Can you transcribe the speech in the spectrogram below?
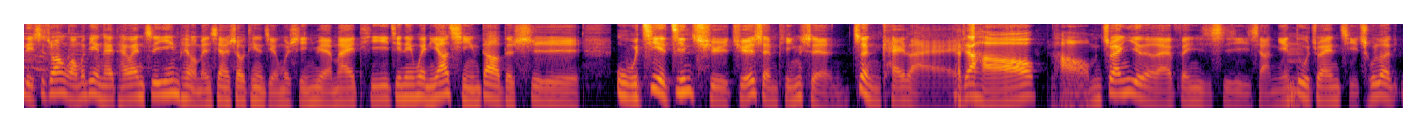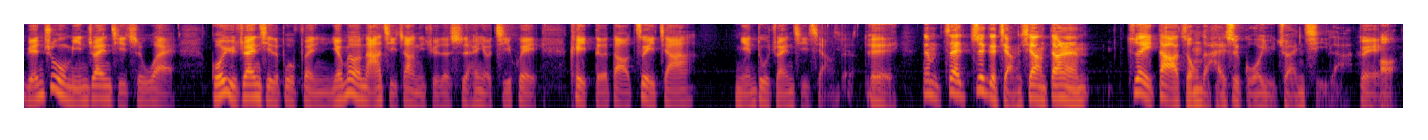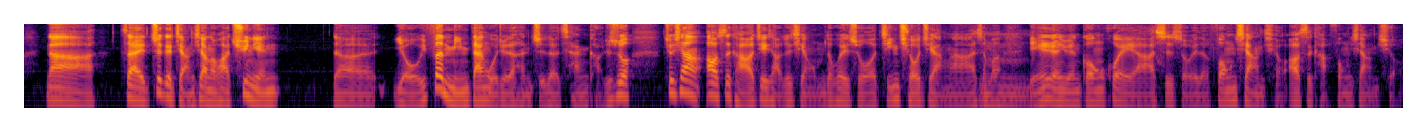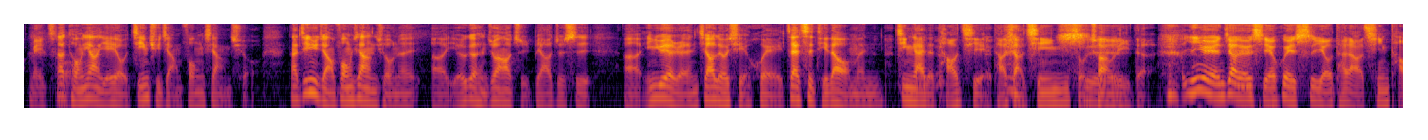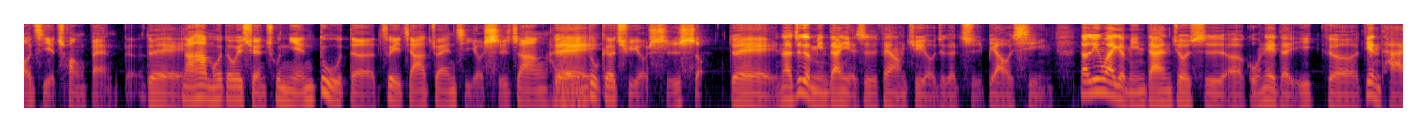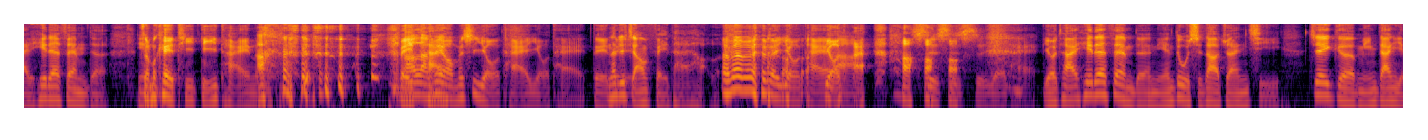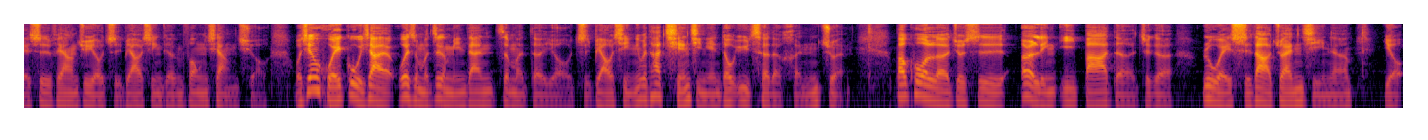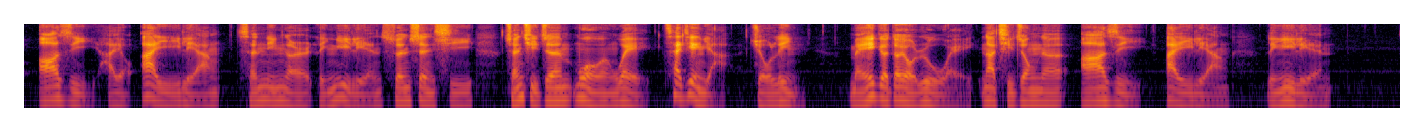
这里是中央广播电台台湾之音，朋友们现在收听的节目是音乐 MIT。今天为你邀请到的是五届金曲决审评审郑开来。大家好，好，我们专业的来分析一下年度专辑，除了原住民专辑之外，国语专辑的部分有没有哪几张你觉得是很有机会可以得到最佳年度专辑奖的？对，那么在这个奖项，当然最大宗的还是国语专辑啦。对哦，那在这个奖项的话，去年呃有一份名单，我觉得很值得参考。就是说，就像奥斯卡要揭晓之前，我们都会说金球奖啊，什么演艺人员工会啊，是所谓的风向球，奥斯卡风向球。没错那同样也有金曲奖风向球。那金曲奖风向球呢，呃，有一个很重要的指标就是。呃，音乐人交流协会再次提到我们敬爱的陶姐陶小青所创立的，音乐人交流协会是由陶小青陶姐创办的。对，那他们都会选出年度的最佳专辑有十张，还有年度歌曲有十首。对，那这个名单也是非常具有这个指标性。那另外一个名单就是呃，国内的一个电台 Hit FM 的，怎么可以提敌台呢？匪好了，台没有，我们是有台有台，对，那就对讲肥台好了。啊，没有没有没，有有台 有台，好是是是有台。有台 Hit FM 的年度十大专辑，这个名单也是非常具有指标性跟风向球。我先回顾一下为什么这个名单这么的有指标性，因为它前几年都预测的很准，包括了就是二零一八的这个入围十大专辑呢，有 Ozzy，还有艾怡良、陈宁儿、林忆莲、孙盛熙、陈绮贞、莫文蔚、蔡健雅、Jolin。每一个都有入围。那其中呢，Ozzy、艾怡良、林忆莲、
